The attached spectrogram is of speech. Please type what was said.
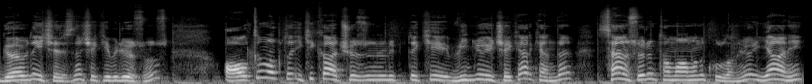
gövde içerisine çekebiliyorsunuz. 6.2K çözünürlükteki videoyu çekerken de sensörün tamamını kullanıyor. Yani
